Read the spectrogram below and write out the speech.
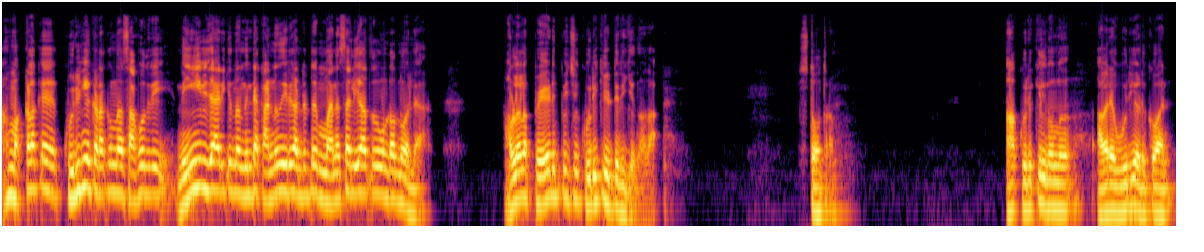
ആ മക്കളൊക്കെ കുരുങ്ങിക്കിടക്കുന്ന സഹോദരി നീ വിചാരിക്കുന്ന നിന്റെ കണ്ണുനീര് കണ്ടിട്ട് മനസ്സലിയാത്തത് കൊണ്ടൊന്നുമല്ല അവളുകളെ പേടിപ്പിച്ച് കുരുക്കിയിട്ടിരിക്കുന്നതാ. സ്തോത്രം. ആ കുരുക്കിൽ നിന്ന് അവരെ ഊരിയെടുക്കുവാൻ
